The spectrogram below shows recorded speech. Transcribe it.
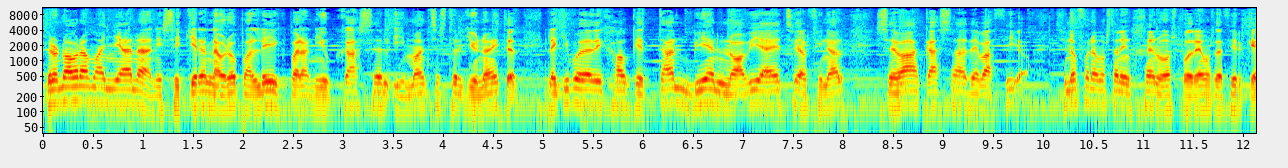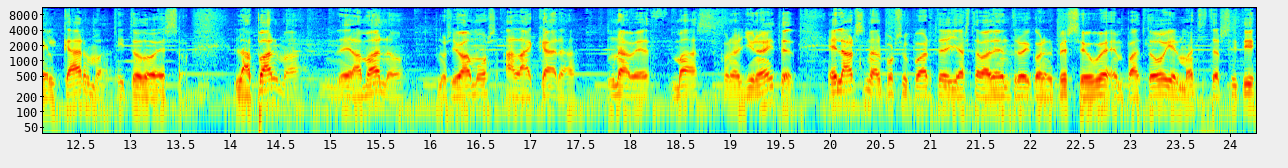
Pero no habrá mañana ni siquiera en la Europa League para Newcastle y Manchester United. El equipo de Eddie que tan bien lo había hecho y al final se va a casa de vacío. Si no fuéramos tan ingenuos podríamos decir que el karma y todo eso. La palma de la mano nos llevamos a la cara una vez más con el United. El Arsenal por su parte ya estaba dentro y con el PSV empató y el Manchester City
